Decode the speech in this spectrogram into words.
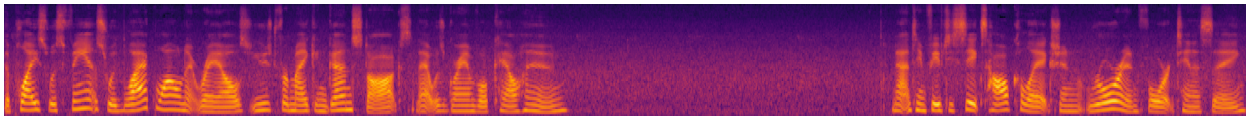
The place was fenced with black walnut rails used for making gun stocks. That was Granville Calhoun. 1956 Hall Collection, Roaring Fork, Tennessee.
